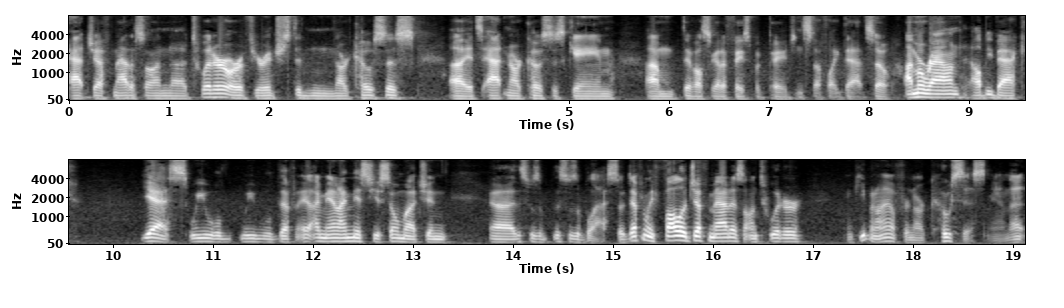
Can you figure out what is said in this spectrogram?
at Jeff Mattas on uh, Twitter, or if you're interested in Narcosis, uh, it's at Narcosis Game. Um, they've also got a Facebook page and stuff like that. So I'm around. I'll be back. Yes, we will. We will definitely. I mean, I miss you so much, and uh, this was a, this was a blast. So definitely follow Jeff Mattas on Twitter, and keep an eye out for Narcosis. Man, that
